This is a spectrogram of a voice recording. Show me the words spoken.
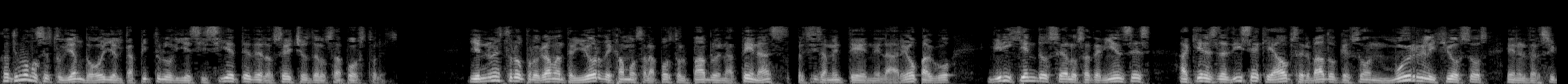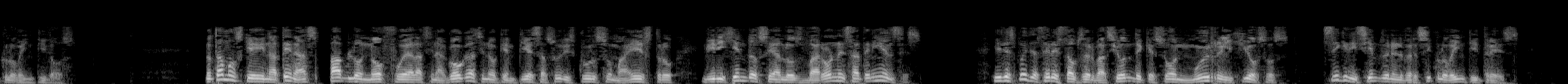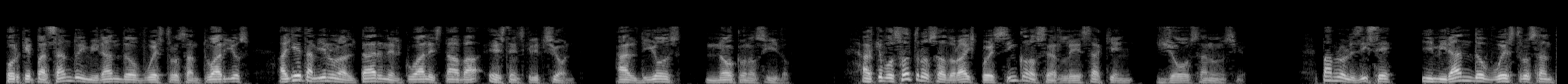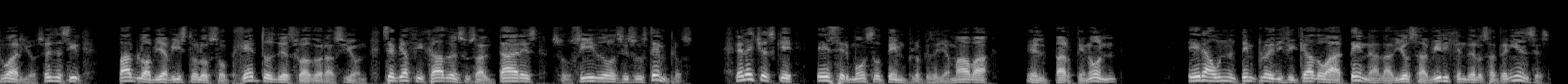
Continuamos estudiando hoy el capítulo 17 de los Hechos de los Apóstoles. Y en nuestro programa anterior dejamos al apóstol Pablo en Atenas, precisamente en el Areópago, dirigiéndose a los atenienses, a quienes les dice que ha observado que son muy religiosos en el versículo 22. Notamos que en Atenas Pablo no fue a la sinagoga, sino que empieza su discurso maestro dirigiéndose a los varones atenienses. Y después de hacer esta observación de que son muy religiosos, sigue diciendo en el versículo 23, porque pasando y mirando vuestros santuarios, hallé también un altar en el cual estaba esta inscripción, al Dios no conocido. Al que vosotros adoráis pues sin conocerles a quien yo os anuncio. Pablo les dice, y mirando vuestros santuarios. Es decir, Pablo había visto los objetos de su adoración, se había fijado en sus altares, sus ídolos y sus templos. El hecho es que ese hermoso templo que se llamaba el Partenón era un templo edificado a Atena, la diosa virgen de los atenienses.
